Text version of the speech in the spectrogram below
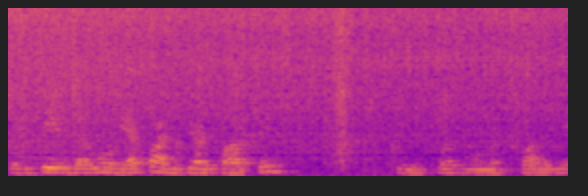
ਤੇ ਤੇਲ ਗਰਮ ਹੋ ਗਿਆ ਆਪਾਂ ਪਿਆਜ਼ ਪਾ ਕੇ। ਤੇ ਥੋੜਾ ਜਿਹਾ ਨਮਕ ਪਾ ਲੈਂਦੇ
